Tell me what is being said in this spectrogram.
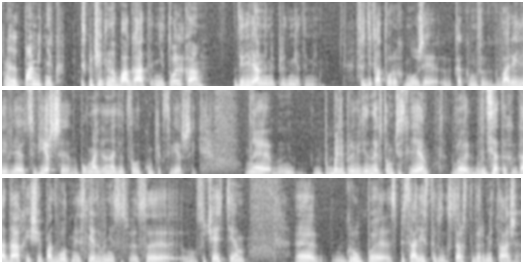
Этот памятник исключительно богат не только деревянными предметами, среди которых мы уже, как мы говорили, являются верши, был найден целый комплекс вершей. Э, были проведены в том числе в, десятых годах еще и подводные исследования с, с, с участием группы специалистов из Государственного Эрмитажа,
